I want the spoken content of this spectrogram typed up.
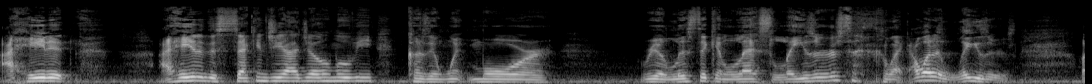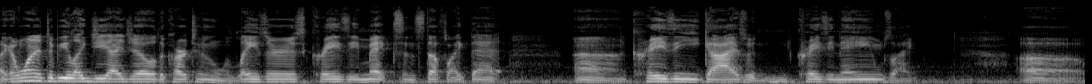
I hated, I hated the second GI Joe movie because it went more realistic and less lasers. like I wanted lasers. Like I wanted to be like GI Joe the cartoon with lasers, crazy mechs and stuff like that uh, crazy guys with crazy names like uh,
